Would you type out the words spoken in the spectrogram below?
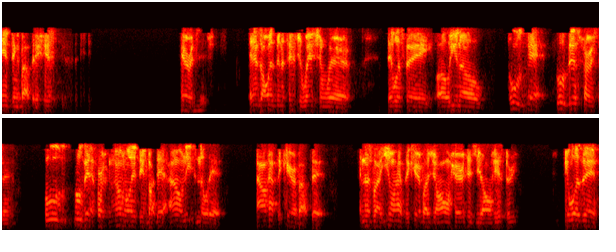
anything about their history, heritage. And there's always been a situation where they would say, oh, you know, who's that? Who's this person? Who's who's that person? I don't know anything about that. I don't need to know that. I don't have to care about that. And it's like you don't have to care about your own heritage, your own history. It wasn't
